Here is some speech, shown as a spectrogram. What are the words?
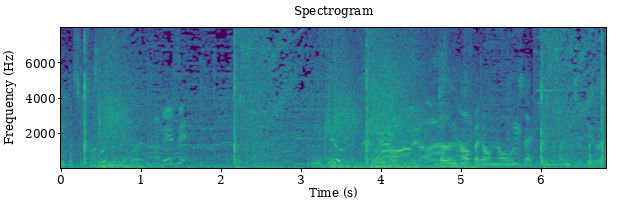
do this fucking. Doesn't help, I don't know exactly when to do it.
